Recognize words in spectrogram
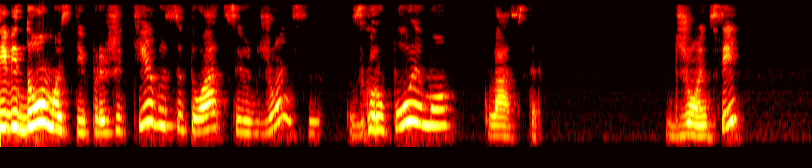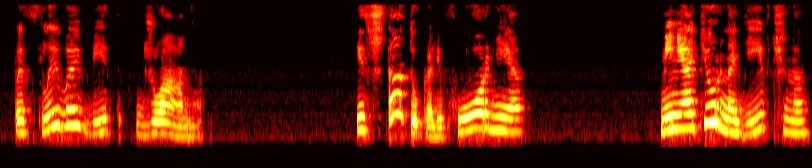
Всі відомості про життєву ситуацію Джонсі згрупуємо кластер. Джонсі песливе від Джоанна. Із штату Каліфорнія, мініатюрна дівчина,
